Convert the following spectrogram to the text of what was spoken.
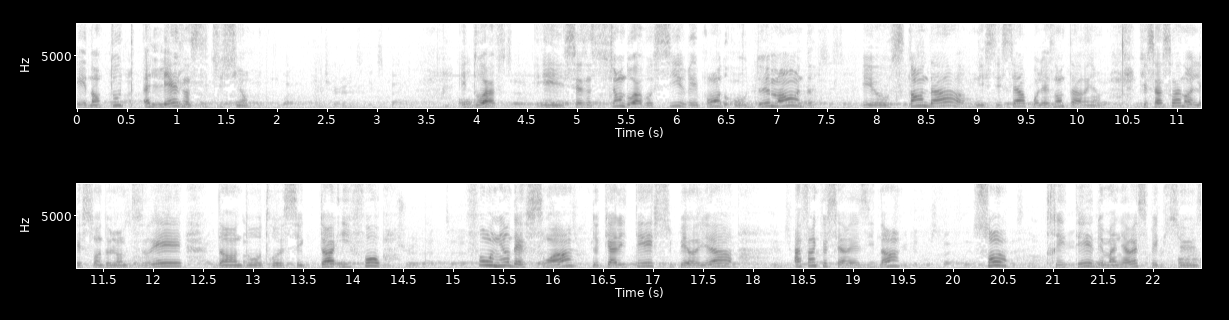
et dans toutes les institutions. Et, doivent, et ces institutions doivent aussi répondre aux demandes et aux standards nécessaires pour les Ontariens. Que ce soit dans les soins de longue durée, dans d'autres secteurs, il faut fournir des soins de qualité supérieure afin que ces résidents sont traités de manière respectueuse.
